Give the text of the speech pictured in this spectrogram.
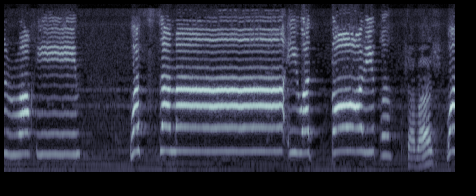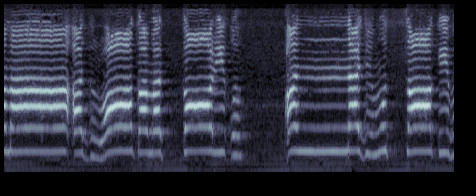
الرحيم والسماء والطارق۔ شاباش۔ وما أدراك ما الطارق۔ النجم الثاقب۔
